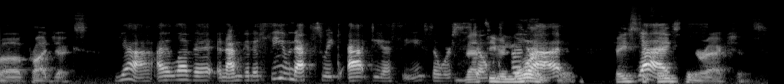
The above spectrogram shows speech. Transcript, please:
uh, projects. Yeah, I love it. And I'm going to see you next week at DSE. So we're That's even more face to face interactions.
